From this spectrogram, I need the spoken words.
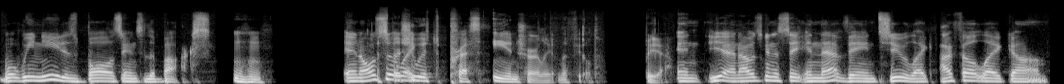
what we need is balls into the box, Mhm. and also especially like, with Press and Charley on the field. But yeah, and yeah, and I was gonna say in that vein too, like I felt like um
